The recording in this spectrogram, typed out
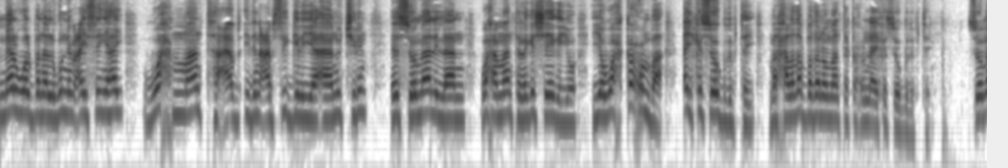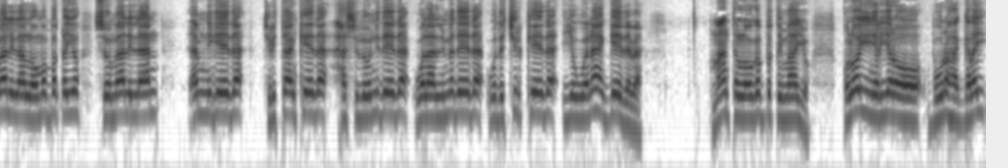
meel walbana lagu nimcaysan yahay. Wax maanta idin cabsi geliyaa aanu jirin ee somalilan waxa maanta laga sheegayo iyo wax ka xunba ay ka soo gudubtay. Marxalado badan oo maanta ka xunna ay ka soo gudubtay. Somalilan looma baqayo somalilan amnigeeda jiritaankeeda xasiloonideeda walaalnimadeeda wadajirkeeda iyo wanaaggeedaba maanta looga biqi maayo. Qolooyin yaryar oo buuraha galay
